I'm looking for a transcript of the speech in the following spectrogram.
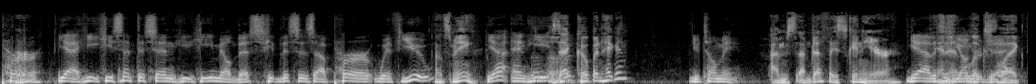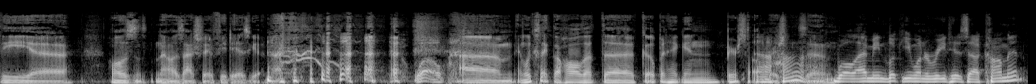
Per. Yeah, he, he sent this in. He, he emailed this. He, this is uh, Per with you. That's me. Yeah, and he Is that Copenhagen? You tell me. I'm I'm definitely skinnier. Yeah, this and is it younger looks Jay. like the. Uh, well, it was, no, it was actually a few days ago. Whoa! Um, it looks like the hall that the Copenhagen beer celebrations Uh-huh. in. Well, I mean, look, you want to read his uh, comment?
